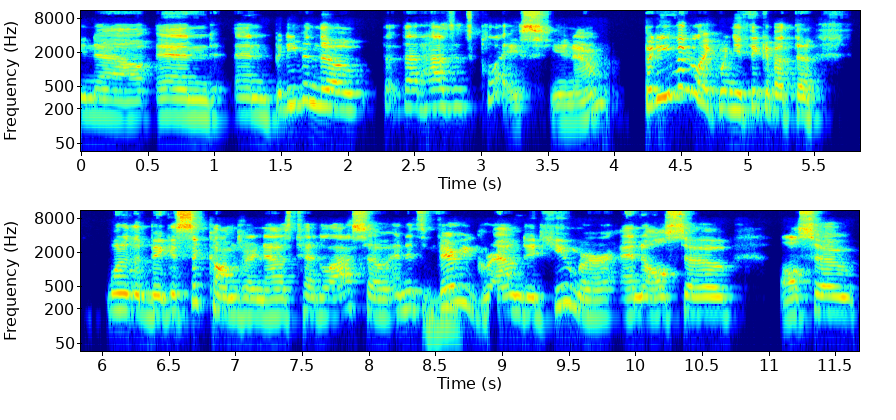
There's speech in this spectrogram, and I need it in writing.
you know? And and but even though that, that has its place you know? But even like when you think about the one of the biggest sitcoms right now is ted lasso and it's Mhm. very grounded humor and also also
